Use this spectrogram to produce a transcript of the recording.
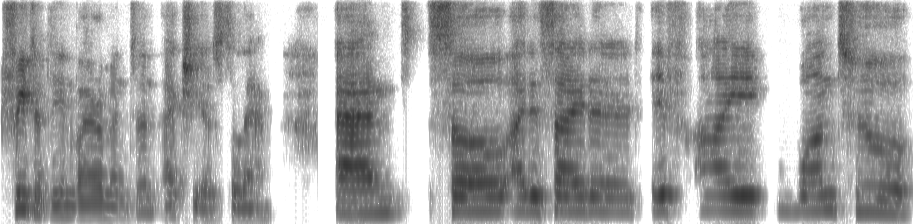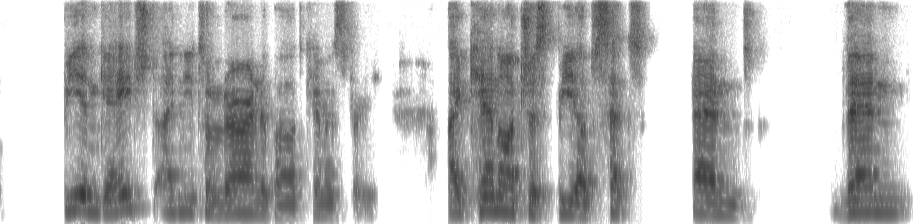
treated the environment, and actually I still am. And so I decided if I want to be engaged, I need to learn about chemistry. I cannot just be upset and then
